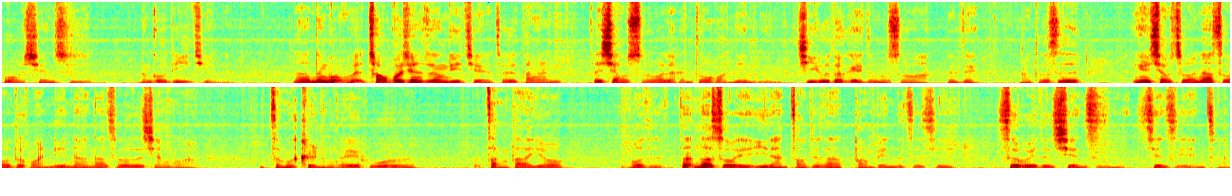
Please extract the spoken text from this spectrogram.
过现实能够理解的，那能够会超过现实能理解，这个当然在小时候的很多反应几乎都可以这么说啊，对不对？啊，都是因为小时候那时候的反应啊，那时候的想法，怎么可能会符合长大以后，或者但那时候也依然早就他旁边的这些社会的现实现实原则呢？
